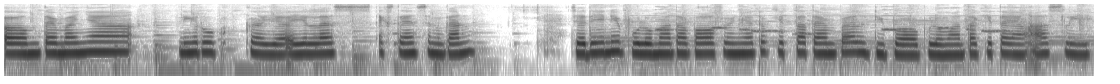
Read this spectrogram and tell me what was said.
um, temanya niru gaya eyelash extension kan? Jadi ini bulu mata palsunya itu kita tempel di bawah bulu mata kita yang asli.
